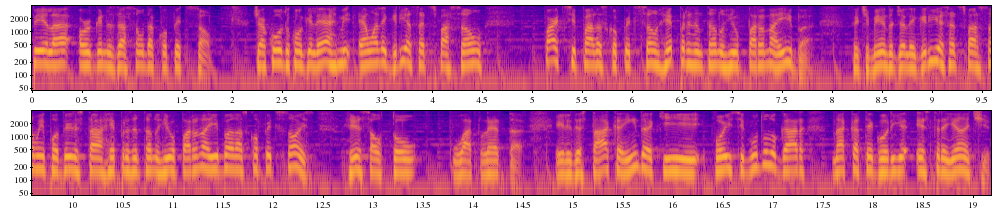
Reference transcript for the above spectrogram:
pela organização da competição. De acordo com Guilherme, é uma alegria e satisfação participar das competição representando o Rio Paranaíba. Sentimento de alegria e satisfação em poder estar representando o Rio Paranaíba nas competições, ressaltou o atleta. Ele destaca ainda que foi segundo lugar na categoria estreante.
